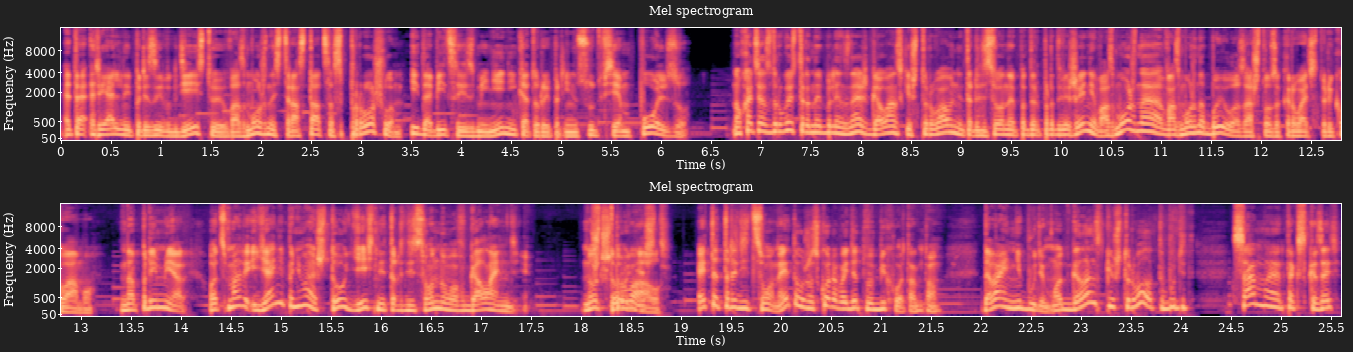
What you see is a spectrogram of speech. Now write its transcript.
Это реальный призыв к действию, возможность расстаться с прошлым и добиться изменений, которые принесут всем пользу. Но хотя, с другой стороны, блин, знаешь, голландский штурвал, нетрадиционное продвижение, возможно, возможно, было за что закрывать эту рекламу. Например, вот смотри, я не понимаю, что есть нетрадиционного в Голландии. Ну что есть? Это традиционно, это уже скоро войдет в обиход, Антон. Давай не будем. Вот голландский штурвал это будет самое, так сказать...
